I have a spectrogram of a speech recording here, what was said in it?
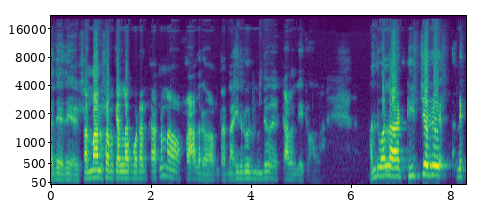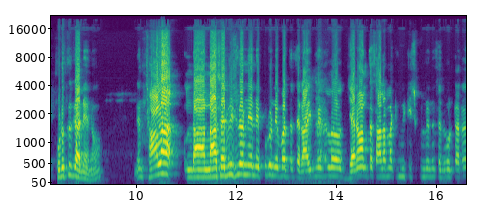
అదే అదే సన్మాన సభకి వెళ్ళకపోవడానికి కారణం మా ఫాదర్. అంత నా ఐదు రోజుల ముందే కాలం చేయటం వల్ల. అందువల్ల టీచర్ కొడుకుగా నేను నేను చాలా నా నా సర్వీస్లో నేను ఎప్పుడు నిబద్ధత రాజమండ్రిలో జనం అంతా చాలా మటుకు వీటి స్కూల్లోనే చదువుకుంటారు.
